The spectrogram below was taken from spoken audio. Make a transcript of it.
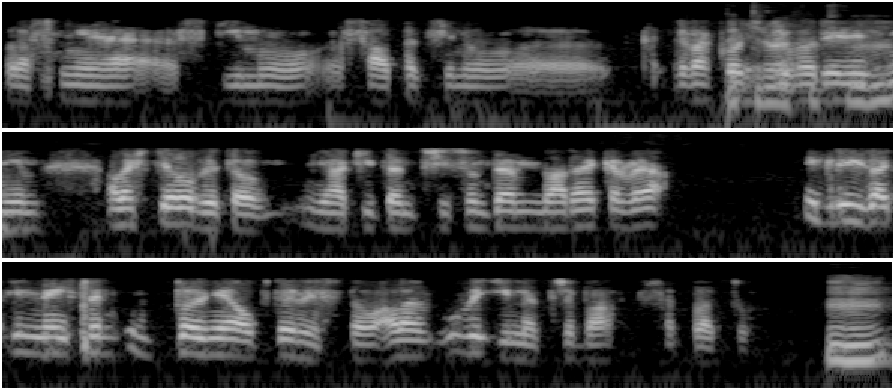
vlastně v týmu Falpecinu Petrva Koč druhodivizním, ale chtělo by to nějaký ten přísun té mladé krve, i když zatím nejsem úplně optimistou, ale uvidíme, třeba se pletu. Mm-hmm.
